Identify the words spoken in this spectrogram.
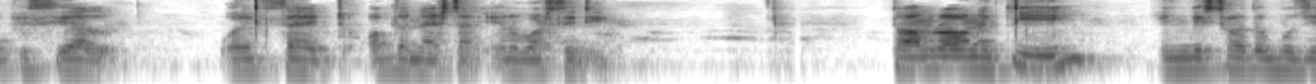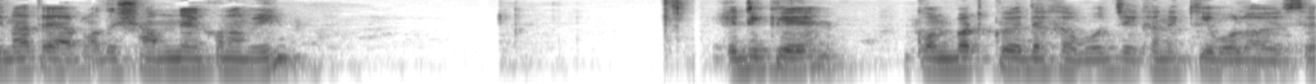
official website of the national university তো আমরা অনেকেই ইংলিশটা হয়তো বুঝি না, তাই আপনাদের সামনে এখন আমি এটিকে কনভার্ট করে দেখাবো যে এখানে কি বলা হয়েছে।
